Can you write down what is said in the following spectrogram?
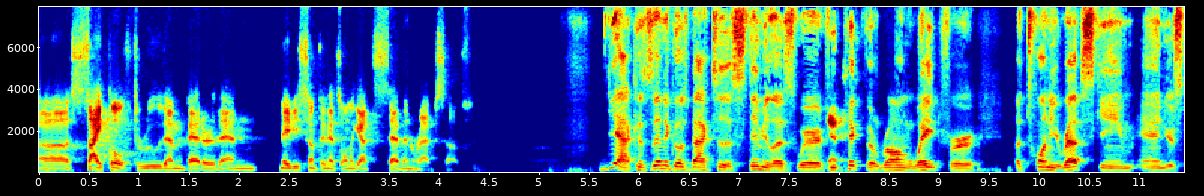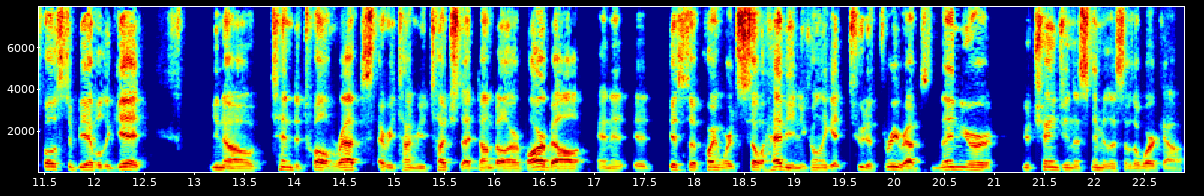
uh, cycle through them better than maybe something that's only got seven reps of. Yeah, because then it goes back to the stimulus where if you pick the wrong weight for a 20 rep scheme and you're supposed to be able to get, you know, 10 to 12 reps every time you touch that dumbbell or barbell, and it, it gets to a point where it's so heavy and you can only get two to three reps, then you're you're changing the stimulus of the workout.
